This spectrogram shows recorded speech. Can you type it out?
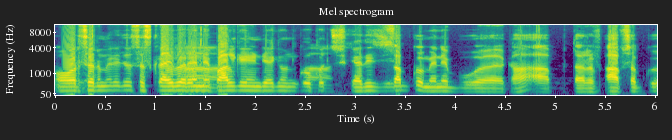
और सर मेरे जो सब्सक्राइबर है हाँ। नेपाल के इंडिया के उनको हाँ। कुछ कह दीजिए। सबको मैंने कहा आप तरफ़ आप सबको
